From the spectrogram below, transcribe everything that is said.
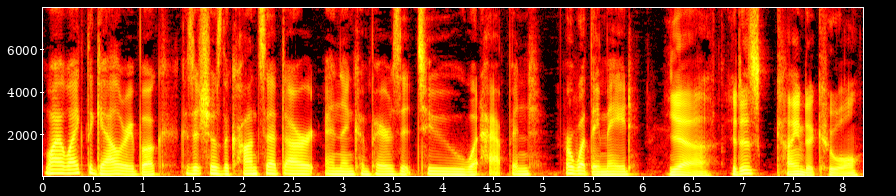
Well, I like the gallery book because it shows the concept art and then compares it to what happened or what they made. Yeah, it is kind of cool,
